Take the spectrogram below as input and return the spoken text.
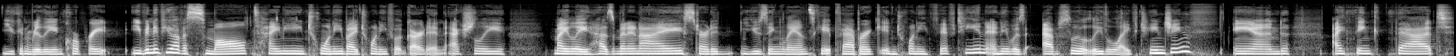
you can really incorporate even if you have a small, tiny 20 by 20 foot garden. Actually, my late husband and I started using landscape fabric in 2015 and it was absolutely life changing. And I think that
